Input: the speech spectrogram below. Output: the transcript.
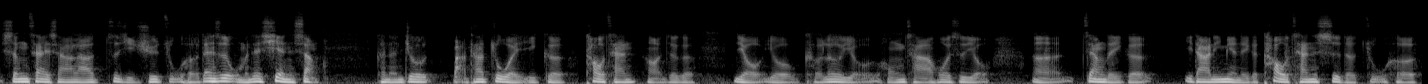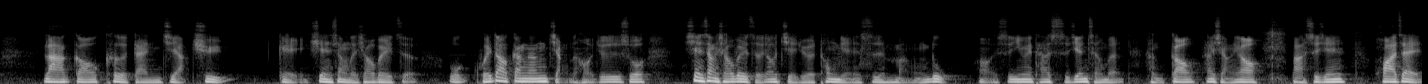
生菜沙拉，自己去组合。但是我们在线上可能就把它作为一个套餐啊，这个有有可乐、有红茶，或是有呃这样的一个意大利面的一个套餐式的组合，拉高客单价去。给线上的消费者，我回到刚刚讲的哈，就是说线上消费者要解决的痛点是忙碌啊，是因为他时间成本很高，他想要把时间花在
